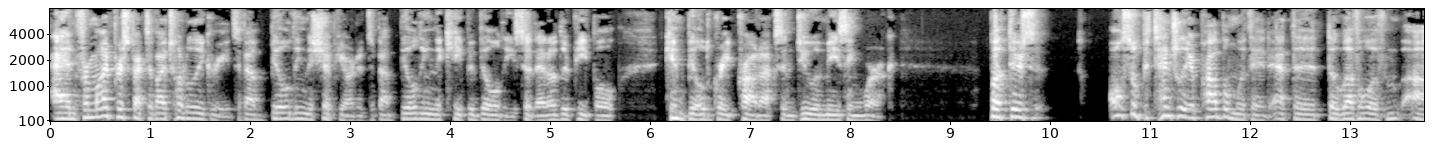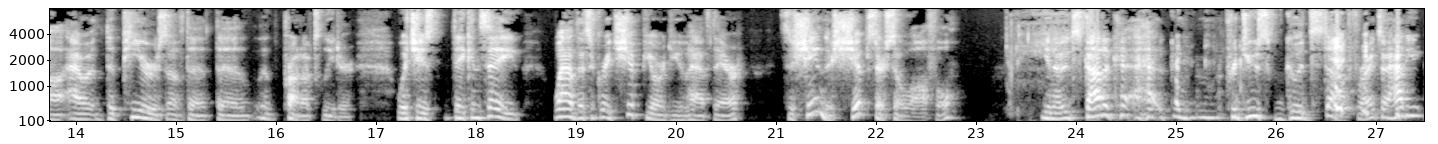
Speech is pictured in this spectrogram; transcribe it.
And from my perspective, I totally agree. It's about building the shipyard. It's about building the capability so that other people can build great products and do amazing work. But there's also potentially a problem with it at the, the level of uh, our the peers of the the product leader, which is they can say, "Wow, that's a great shipyard you have there. It's a shame the ships are so awful." You know, it's got to produce good stuff, right? So how do you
